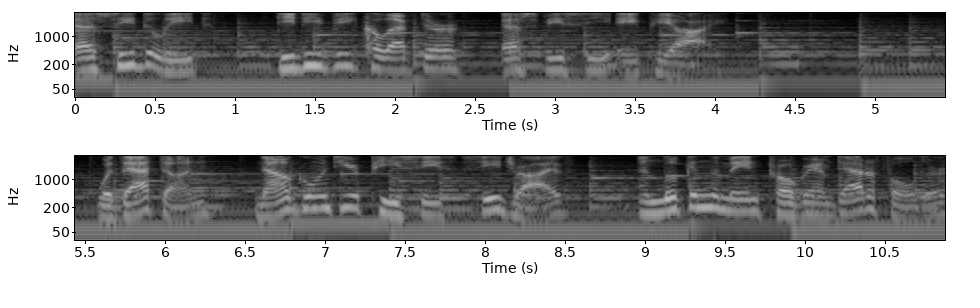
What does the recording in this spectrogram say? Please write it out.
SC delete DDV collector SVC API. With that done, now go into your PC's C drive and look in the main program data folder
